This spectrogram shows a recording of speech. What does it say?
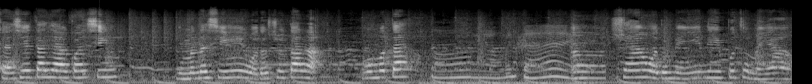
感谢大家的关心，你们的心意我都收到了，么么哒。虽然我的免疫力不怎么样，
